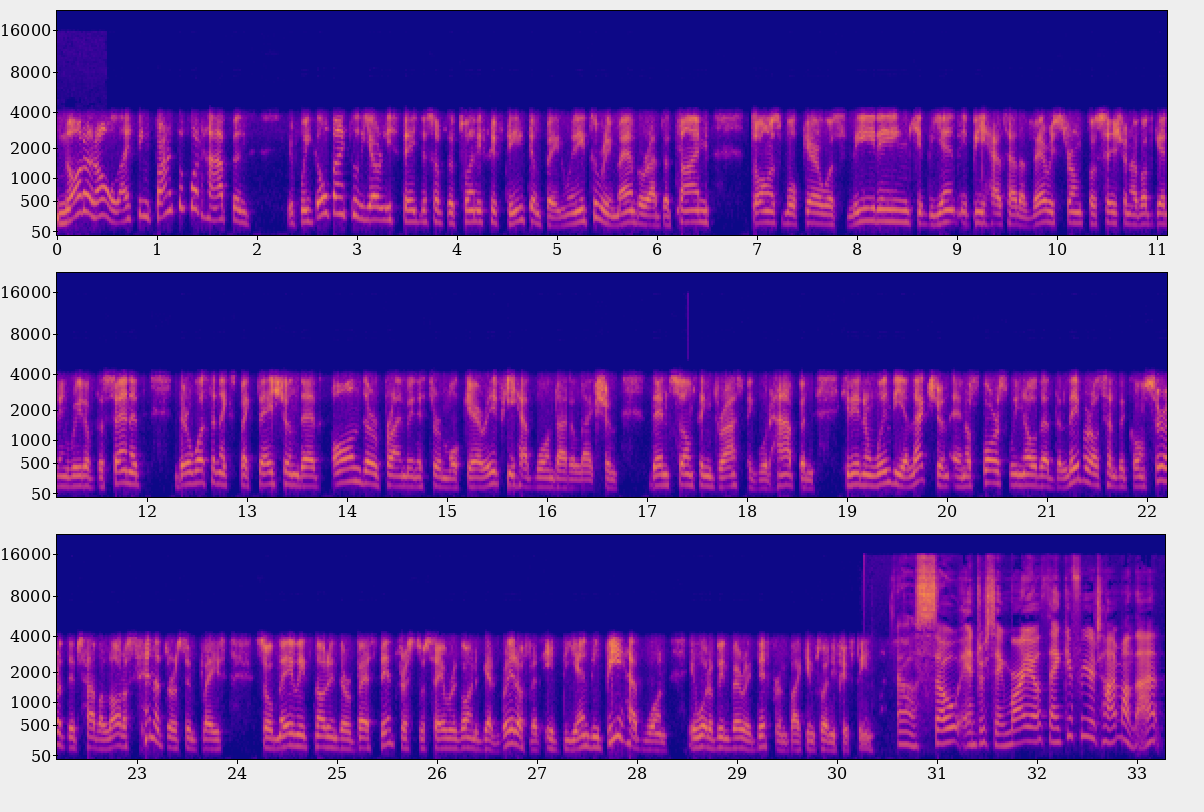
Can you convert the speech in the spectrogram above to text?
Not at all. I think part of what happened If we go back to the early stages of the 2015 campaign, we need to remember at the time Thomas Mulcair was leading. The NDP has had a very strong position about getting rid of the Senate. There was an expectation that under Prime Minister Mulcair, if he had won that election, then something drastic would happen. He didn't win the election, and of course, we know that the Liberals and the Conservatives have a lot of senators in place, so maybe it's not in their best interest to say we're going to get rid of it. If the NDP had won, it would have been very different back in 2015. Oh, so interesting. Mario, thank you for your time on that.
